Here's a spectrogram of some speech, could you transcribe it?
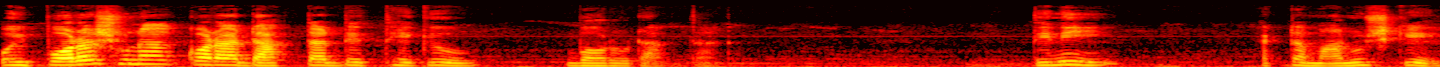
ওই পড়াশোনা করা ডাক্তারদের থেকেও বড় ডাক্তার। তিনি একটা মানুষকে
